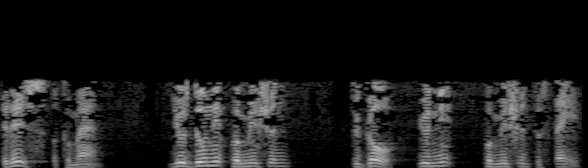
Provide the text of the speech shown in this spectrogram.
It is a command. You don't need permission to go. You need permission to stay.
